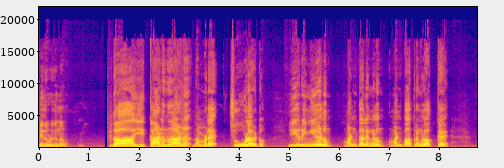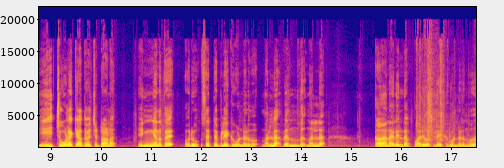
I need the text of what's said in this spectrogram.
ചെയ്ത് കൊടുക്കുന്നതാണ്. ദാ ഈ കാണുന്നതാണ് നമ്മുടെ ചൂള കേട്ടോ. ഈ റിങ്ങുകളും മൺകലങ്ങളും മൺപാത്രങ്ങളും ഒക്കെ ഈ ചൂളയ്ക്കകത്ത് വെച്ചിട്ടാണ് ഇങ്ങനത്തെ ഒരു സെറ്റപ്പിലേക്ക് കൊണ്ടുവരുന്നത്. നല്ല വെന്ത് നല്ല കനലിന്റെ പരുവത്തിലേക്ക് കൊണ്ടുവരുന്നത്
